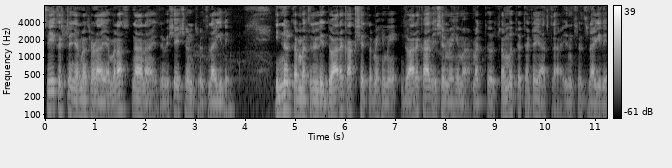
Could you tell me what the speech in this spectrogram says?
ಶ್ರೀಕೃಷ್ಣ ಜನ್ಮಸ್ಥಳಾಯ ಯಮನ ಸ್ನಾನ ಎಂದು ವಿಶೇಷವನ್ನು ತಿಳಿಸಲಾಗಿದೆ. ಇನ್ನೂರ ತೊಂಬತ್ತರಲ್ಲಿ ದ್ವಾರಕಾ ಕ್ಷೇತ್ರ ಮಹಿಮೆ ದ್ವಾರಕಾಧೀಶನ ಮಹಿಮ ಮತ್ತು ಸಮುದ್ರ ತಟ ಯಾತ್ರ ಎಂದು ತಿಳಿಸಲಾಗಿದೆ.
